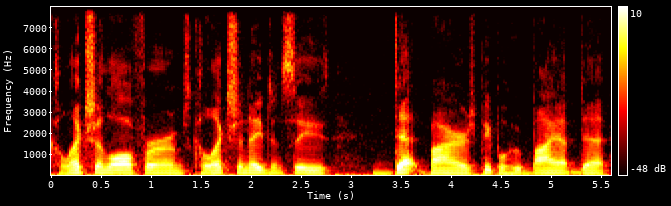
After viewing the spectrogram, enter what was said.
collection law firms, collection agencies, debt buyers, people who buy up debt.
